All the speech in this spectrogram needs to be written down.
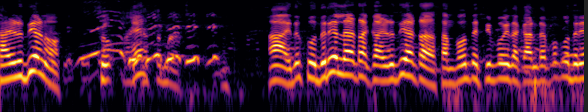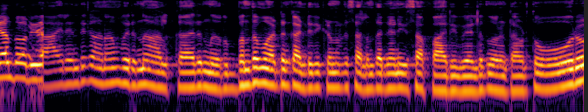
കഴുതിയാണോ? ആ ഇത് കുതിരയല്ല കേട്ടാ കഴുതിയാട്ടാ. സംഭവം തെറ്റിപ്പോയതാ. കണ്ടപ്പോ കുതിരയാന്ന് തോന്നി തായ്ലൻഡ് കാണാൻ വരുന്ന ആൾക്കാർ നിർബന്ധമായിട്ടും കണ്ടിരിക്കുന്ന ഒരു സ്ഥലം തന്നെയാണ് ഈ സഫാരി വേൾഡ് എന്ന് പറഞ്ഞിട്ട്. അവിടുത്തെ ഓരോ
